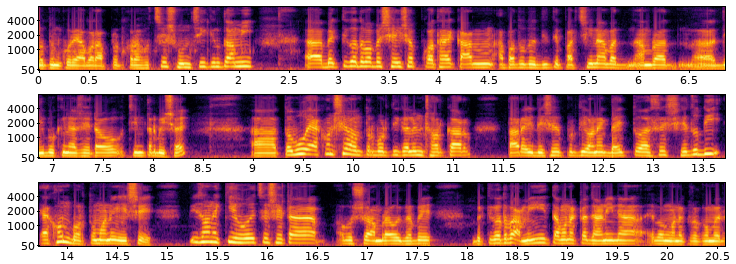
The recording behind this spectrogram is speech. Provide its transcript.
নতুন করে আবার আপলোড করা হচ্ছে। শুনছি কিন্তু আমি ব্যক্তিগতভাবে সেই সব কথায় কান আপাতত দিতে পারছি না বা আমরা দিব কিনা সেটাও চিন্তার বিষয়। তবু এখন সে অন্তর্বর্তীকালীন সরকার, তার এই দেশের প্রতি অনেক দায়িত্ব আছে। সে যদি এখন বর্তমানে এসে, পিছনে কি হয়েছে সেটা অবশ্য আমরা ওইভাবে ব্যক্তিগতভাবে আমি তেমন একটা জানি না এবং অনেক রকমের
